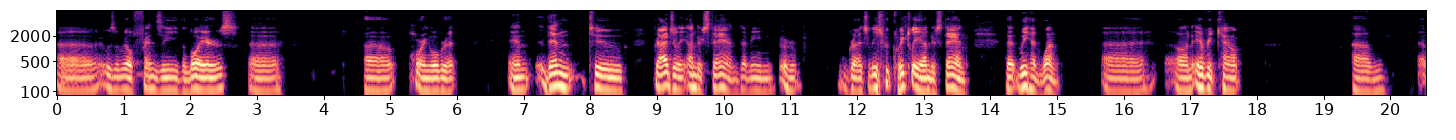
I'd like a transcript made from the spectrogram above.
It was a real frenzy. The lawyers uh, uh, pouring over it, and then to gradually understand. I mean, or gradually, quickly understand that we had won on every count um, uh,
